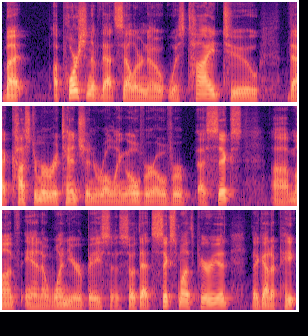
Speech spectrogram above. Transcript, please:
But a portion of that seller note was tied to that customer retention rolling over over a six uh, month and a one year basis. So at that six month period, they got a pay,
